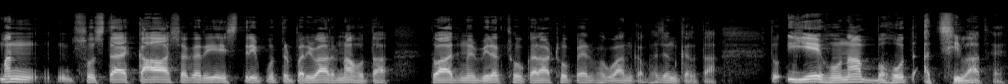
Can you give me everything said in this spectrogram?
मन सोचता है, काश अगर ये स्त्री पुत्र परिवार ना होता तो आज मैं विरक्त होकर आठों पैर भगवान का भजन करता। तो ये होना बहुत अच्छी बात है।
